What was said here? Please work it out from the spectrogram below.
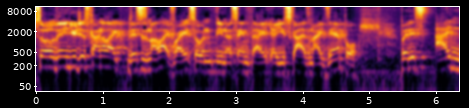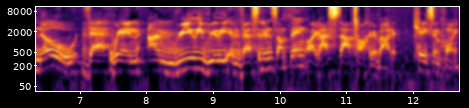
So then you just kind of like, this is my life, right? So when you know, same I, I use Scott as my example. But it's I know that when I'm really really invested in something, like I stop talking about it. Case in point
